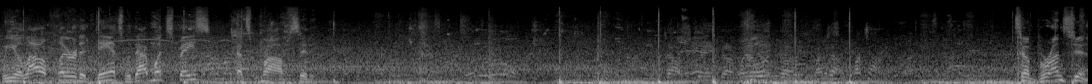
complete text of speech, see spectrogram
When you allow a player to dance with that much space, that's Prob City. To Brunson.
